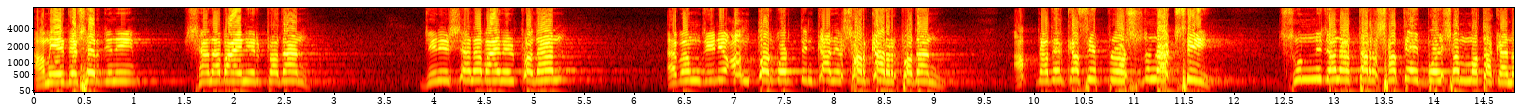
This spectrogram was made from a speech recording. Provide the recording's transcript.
আমি এই দেশের যিনি সেনাবাহিনীর প্রধান, যিনি সেনাবাহিনীর প্রধান এবং যিনি অন্তর্বর্তীকালীন সরকারের প্রধান, আপনাদের কাছে প্রশ্ন রাখছি, সুন্নি জনতার সাথে বৈষম্যতা কেন?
